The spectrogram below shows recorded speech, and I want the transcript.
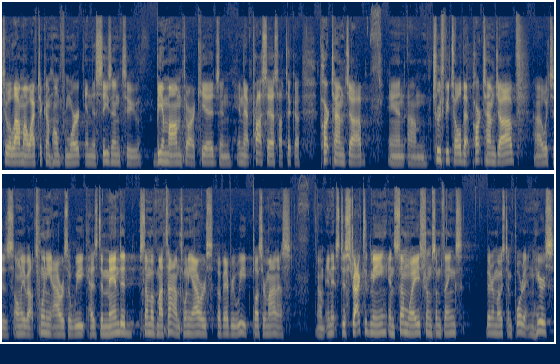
to allow my wife to come home from work in this season to be a mom to our kids. And in that process, I took a part time job. And um, truth be told, that part time job, uh, which is only about 20 hours a week, has demanded some of my time 20 hours of every week, plus or minus. Um, and it's distracted me in some ways from some things that are most important. And here's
